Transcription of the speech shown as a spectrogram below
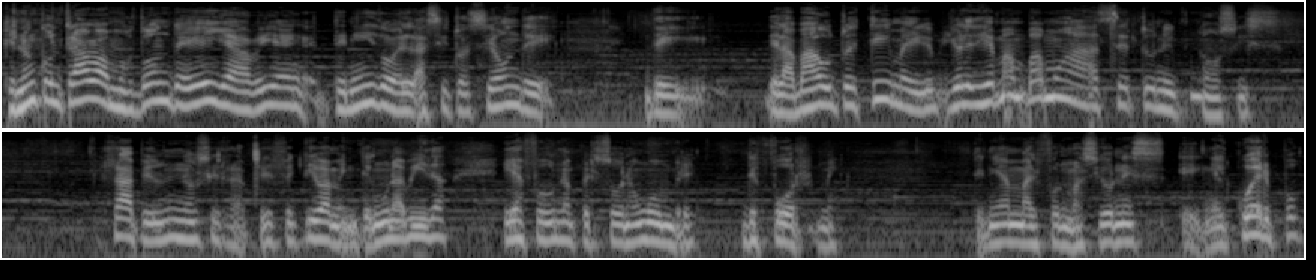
que no encontrábamos dónde ella había tenido la situación de, de, la baja autoestima. Y yo le dije, vamos a hacerte una hipnosis rápido, una hipnosis rápida. Efectivamente, en una vida ella fue una persona, un hombre deforme. Tenía malformaciones en el cuerpo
